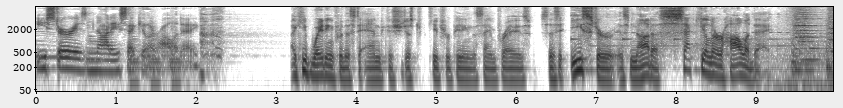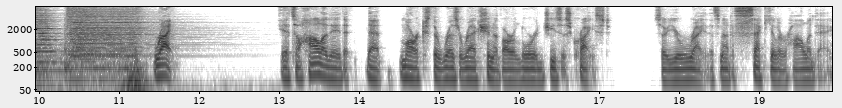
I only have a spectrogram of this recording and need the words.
Easter is not a secular holiday. I keep waiting for this to end because she just keeps repeating the same phrase. Says Easter is not a secular holiday. Right. It's a holiday that, that marks the resurrection of our Lord Jesus Christ. So you're right. That's not a secular holiday.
